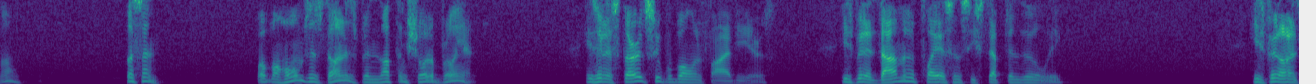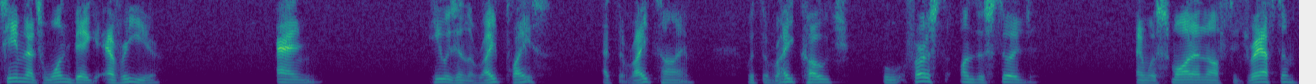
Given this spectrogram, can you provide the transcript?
no. Listen, what Mahomes has done has been nothing short of brilliant. He's in his third Super Bowl in five years. He's been a dominant player since he stepped into the league. He's been on a team that's won big every year. And he was in the right place at the right time with the right coach who first understood and was smart enough to draft him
